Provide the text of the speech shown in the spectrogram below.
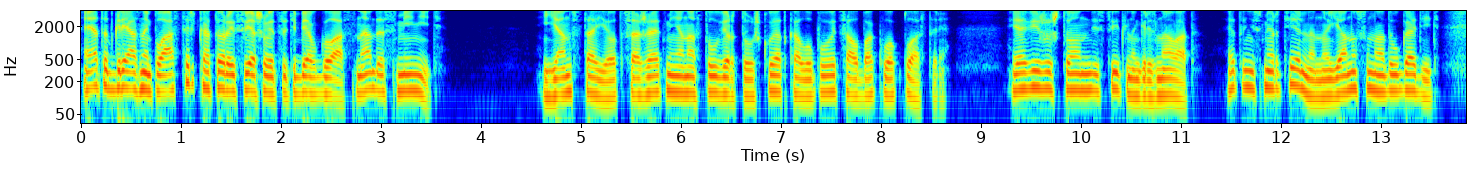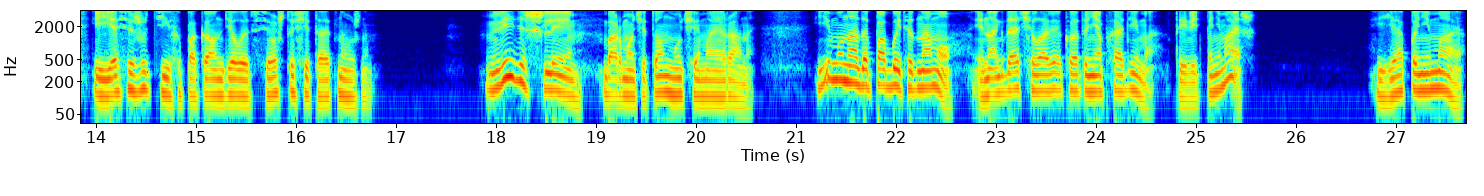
«Этот грязный пластырь, который свешивается тебе в глаз, надо сменить». Ян встает, сажает меня на стул вертушку и отколупывает с лба клок пластыря. Я вижу, что он действительно грязноват. Это не смертельно, но Янусу надо угодить, и я сижу тихо, пока он делает все, что считает нужным. «Видишь ли», — бормочет он, мучая мои раны, «ему надо побыть одному. Иногда человеку это необходимо. Ты ведь понимаешь?» «Я понимаю.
